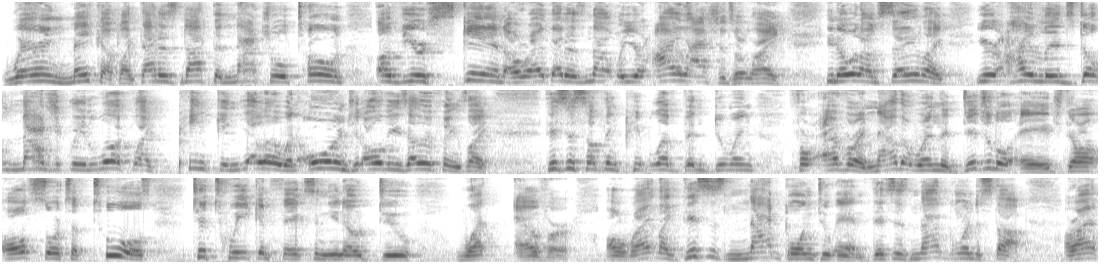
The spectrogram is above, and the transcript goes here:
wearing makeup. Like that is not the natural tone of your skin, all right? That is not what your eyelashes are like. You know what I'm saying? Like your eyelids don't magically look like pink and yellow and orange and all these other things. Like this is something people have been doing forever. And now that we're in the digital age, there are all sorts of tools to tweak and fix and, you know, do whatever, all right? Like this is not going to end. This is not going to stop, all right?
